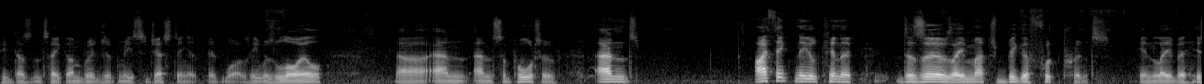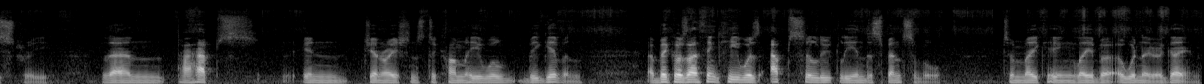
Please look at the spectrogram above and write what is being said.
he doesn't take umbrage at me suggesting it. It was he was loyal uh, and and supportive, and I think Neil Kinnock deserves a much bigger footprint in Labour history than perhaps in generations to come he will be given, uh, because I think he was absolutely indispensable to making Labour a winner again.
